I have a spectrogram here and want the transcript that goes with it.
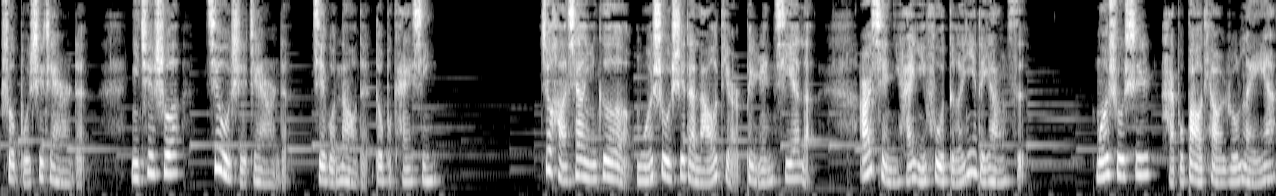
说不是这样的，你却说就是这样的，结果闹得都不开心。就好像一个魔术师的老底儿被人揭了，而且你还一副得意的样子，魔术师还不暴跳如雷呀？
